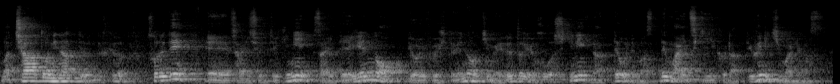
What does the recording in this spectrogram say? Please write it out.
う、まあ、チャートになってるんですけどそれで、え最終的に最低限の養育費というのを決めるという方式になっております。で毎月いくらっていうふうに決まります。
